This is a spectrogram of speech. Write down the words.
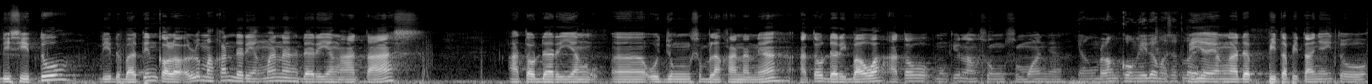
di situ didebatin kalau lu makan dari yang mana? Dari yang atas atau dari yang eh, ujung sebelah kanannya atau dari bawah atau mungkin langsung semuanya. Yang melengkung itu maksud lo? ya? Iya, yang ada pita-pitanya itu.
